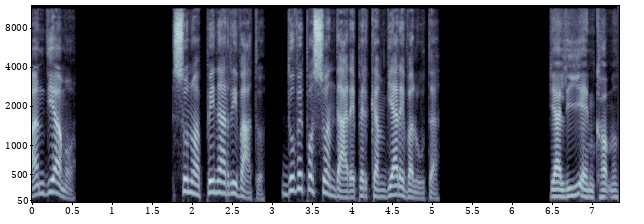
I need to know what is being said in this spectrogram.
Andiamo. Sono appena arrivato. Dove posso andare per cambiare valuta? Jeg er lige ankommet.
